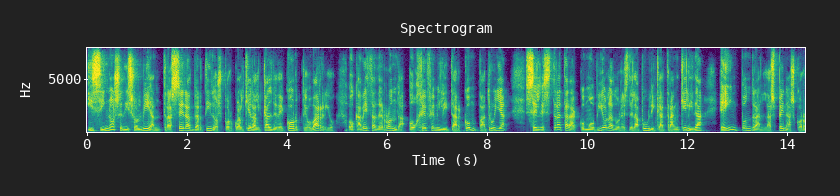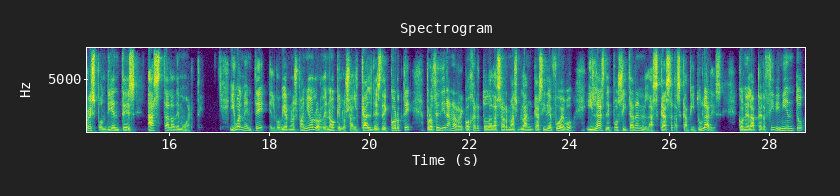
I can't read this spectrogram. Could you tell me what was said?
y si no se disolvían tras ser advertidos por cualquier alcalde de corte o barrio o cabeza de ronda o jefe militar con patrulla, se les tratará como violadores de la pública tranquilidad e impondrán las penas correspondientes hasta la de muerte. Igualmente, el gobierno español ordenó que los alcaldes de corte procedieran a recoger todas las armas blancas y de fuego y las depositaran en las casas capitulares, con el apercibimiento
